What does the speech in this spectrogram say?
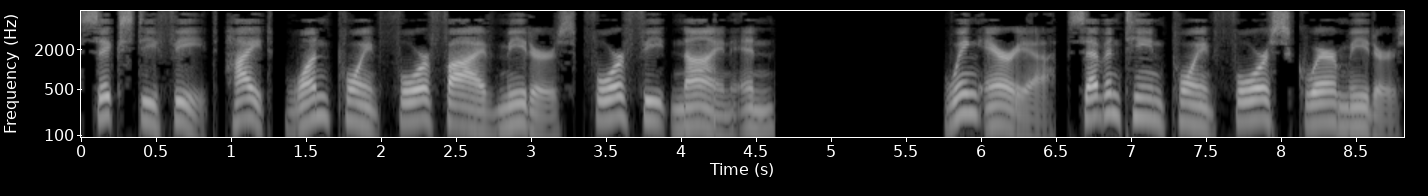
60 feet. Height 1.45 meters, 4 feet 9 in Wing area 17.4 square meters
